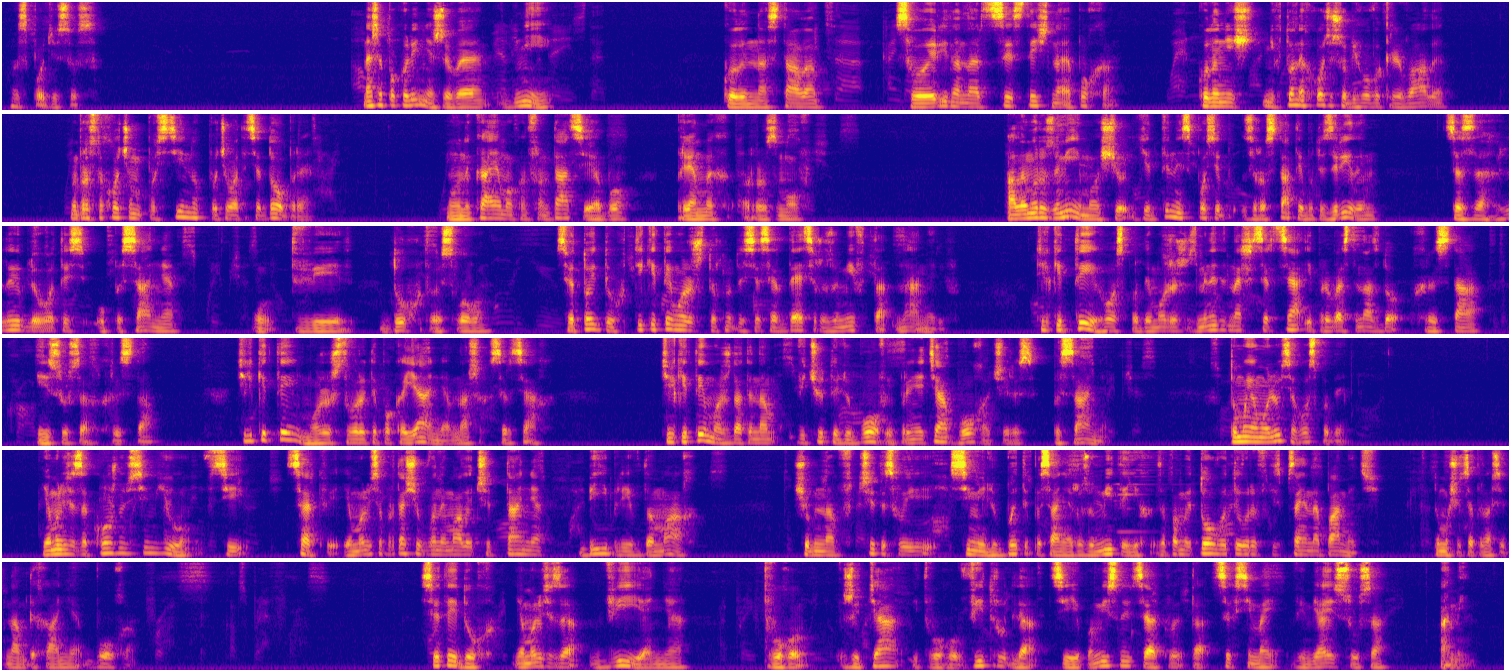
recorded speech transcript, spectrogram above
Господь Ісус. Наше покоління живе в дні, коли настала своєрідна нарцистична епоха, коли ніч- ніхто не хоче, щоб його викривали. Ми просто хочемо постійно почуватися добре. Ми уникаємо конфронтації або прямих розмов. Але ми розуміємо, що єдиний спосіб зростати, бути зрілим це заглиблюватись у писання, у твій дух, твоє слово. Святой Дух, тільки ти можеш торкнутися сердець, розумів та намірів. Тільки ти, Господи, можеш змінити наші серця і привести нас до Христа, Ісуса Христа. Тільки ти можеш створити покаяння в наших серцях. Тільки ти можеш дати нам відчути любов і прийняття Бога через Писання. Тому я молюся, Господи. Я молюся за кожну сім'ю в цій церкві. Я молюся про те, щоб вони мали читання Біблії в домах, щоб навчити свої сім'ї любити Писання, розуміти їх, запам'ятовувати уривки Писання на пам'ять, тому що це приносить нам дихання Бога. Святий Дух, я молюся за віяння Твого життя і Твого вітру для цієї помісної церкви та цих сімей в ім'я Ісуса. Амінь.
